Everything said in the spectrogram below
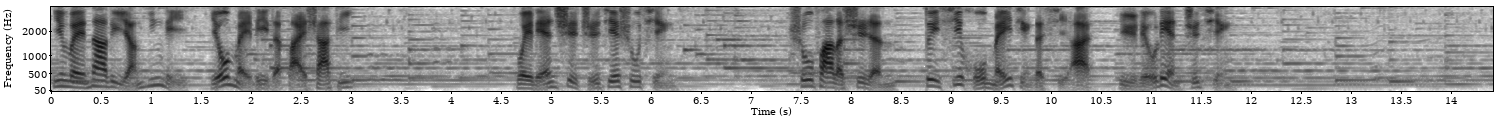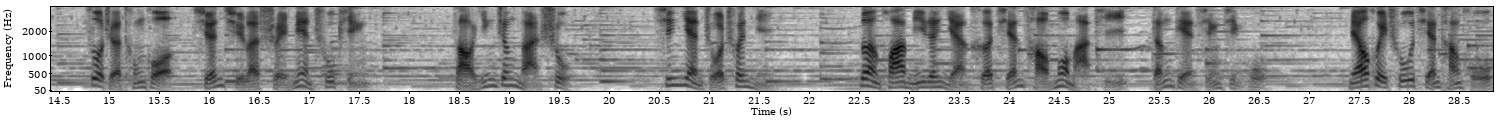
因为那绿杨阴里有美丽的白沙堤。尾联是直接抒情。抒发了诗人对西湖美景的喜爱与留恋之情。作者通过选取了水面初平、早莺争暖树、新燕啄春泥、乱花迷人眼和浅草没马蹄等典型景物，描绘出钱塘湖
